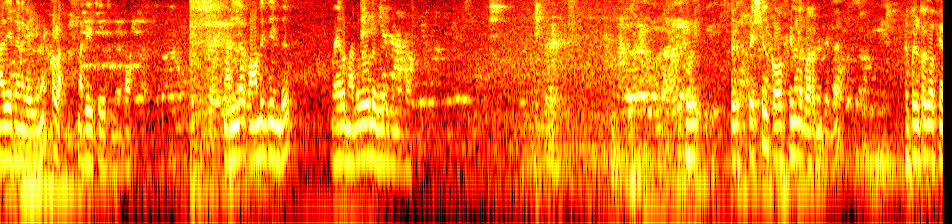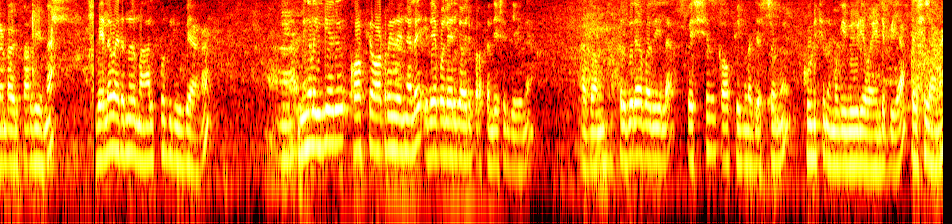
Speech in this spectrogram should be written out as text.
ആദ്യമായിട്ടാണ് കഴിക്കുന്നത്. കൊള്ളാം. അതേ ചെയ്തിട്ടുണ്ട് കേട്ടോ. നല്ല ക്വാണ്ടിറ്റി ഉണ്ട്. വേറെ നല്ലതുപോലെ വേർക്കുന്നു കേട്ടോ. ഒരു സ്പെഷ്യൽ കോഫി എന്ന് പറഞ്ഞിട്ടുണ്ട്. ഫിൽട്ടർ കോഫിയാണ് അവർ സർവ് ചെയ്യുന്നത്. വില വരുന്നത് നാൽപ്പത് രൂപയാണ്. നിങ്ങൾ ഈ ഒരു കോഫി ഓർഡർ ചെയ്ത് കഴിഞ്ഞാൽ ഇതേപോലെ ആയിരിക്കും അവർ പ്രസന്റേഷൻ ചെയ്യുന്നത്. അപ്പം ത്രിപുരാപതിയിലെ സ്പെഷ്യൽ കോഫി കൂടെ ജസ്റ്റ് ഒന്ന് കുടിച്ച് നമുക്ക് ഈ വീഡിയോ വൈൻഡ് അപ്പ് ചെയ്യാം. സ്പെഷ്യലാണ്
